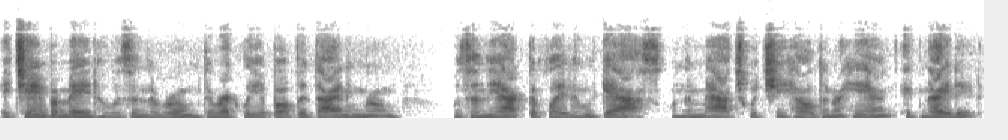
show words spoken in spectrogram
A chambermaid who was in the room directly above the dining room was in the act of lighting the gas when the match which she held in her hand ignited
